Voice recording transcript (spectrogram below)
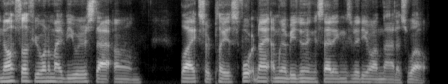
And also if you're one of my viewers that um likes or plays Fortnite, I'm gonna be doing a settings video on that as well.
